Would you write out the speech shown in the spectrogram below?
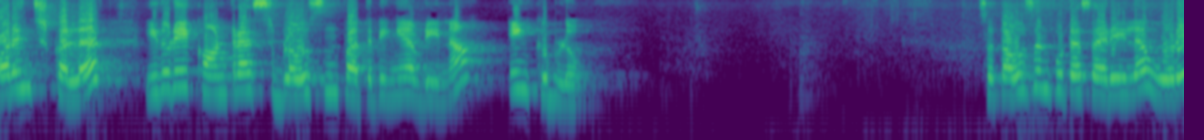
orange colour இதோடைய கான்ட்ராஸ்ட் ப்ளவுஸ்ன்னு பார்த்துட்டிங்க அப்படின்னா இங்க் ப்ளூ ஸோ தௌசண்ட் புட்டா சாரியில் ஒரே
